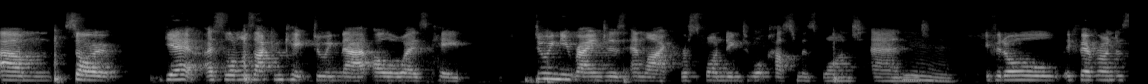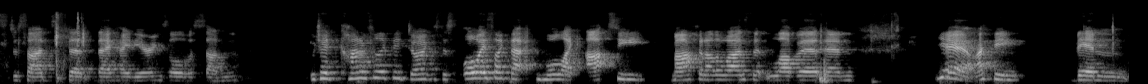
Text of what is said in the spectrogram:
um so yeah, as long as I can keep doing that, I'll always keep doing new ranges and like responding to what customers want and mm. if it all if everyone just decides that they hate earrings all of a sudden which I kind of feel like they don't because there's always like that more like artsy market otherwise that love it and yeah I think then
